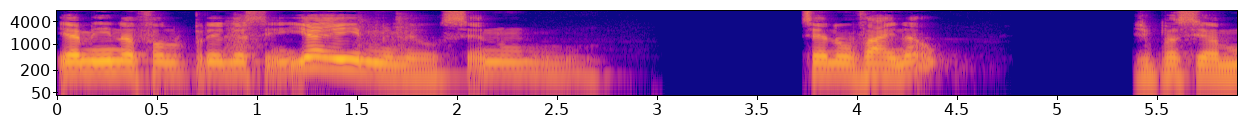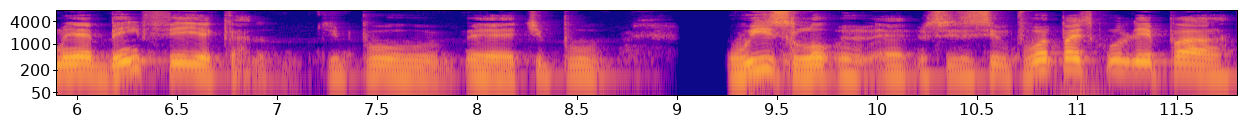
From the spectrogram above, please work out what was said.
E a menina falou pra ele assim, e aí, meu, você não. Você não vai, não? Tipo assim, a mulher é bem feia, cara. Tipo, é, tipo, o slot. é, se, se for pra escolher pra,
